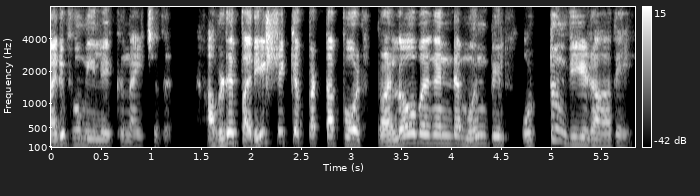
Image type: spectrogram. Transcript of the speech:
മരുഭൂമിയിലേക്ക് നയിച്ചത് അവിടെ പരീക്ഷിക്കപ്പെട്ടപ്പോൾ പ്രലോഭകന്റെ മുൻപിൽ ഒട്ടും വീഴാതെ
